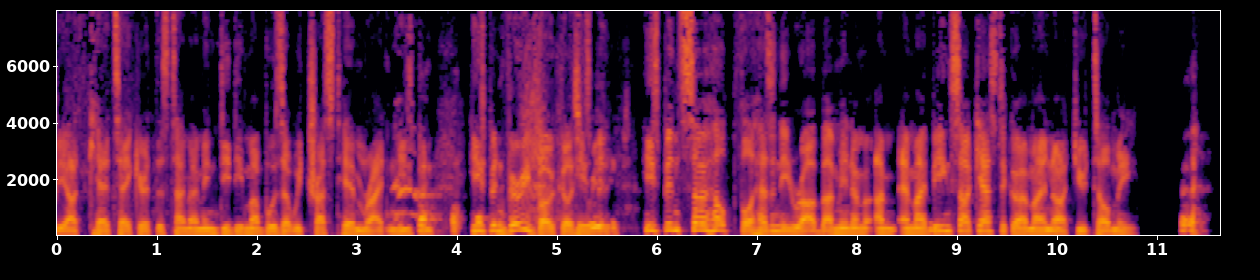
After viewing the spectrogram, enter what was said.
be our caretaker at this time? I mean, DD Mabuza, we trust him, right? And he's been he's been very vocal. He's been he's been so helpful, hasn't he, Rob? I mean, am, am, am I being sarcastic or am I not? You tell me.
